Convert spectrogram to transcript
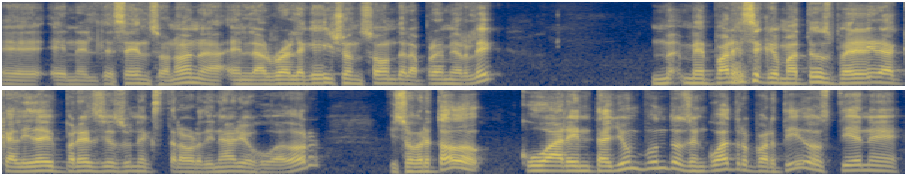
eh, en el descenso, ¿no? En la, relegation zone de la Premier League. Me, parece que Mateus Pereira, calidad y precio, es un extraordinario jugador y sobre todo 41 puntos en cuatro partidos tiene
